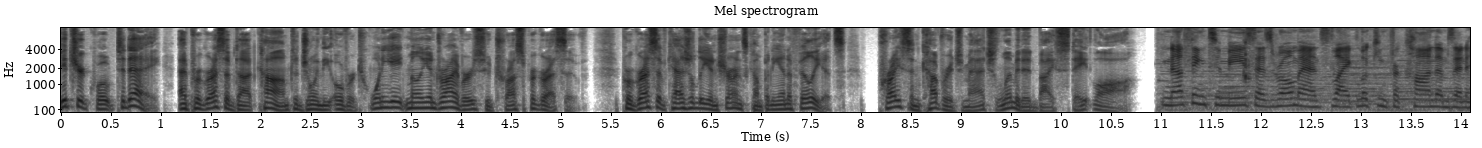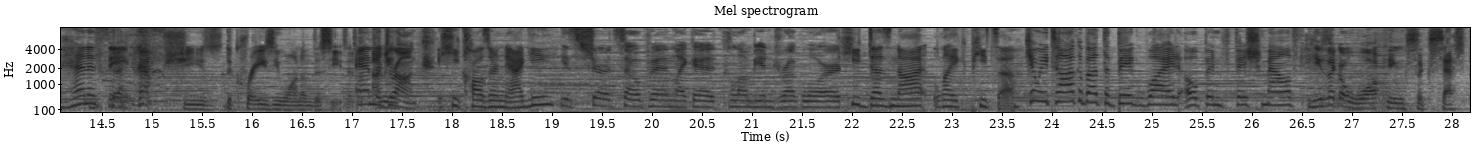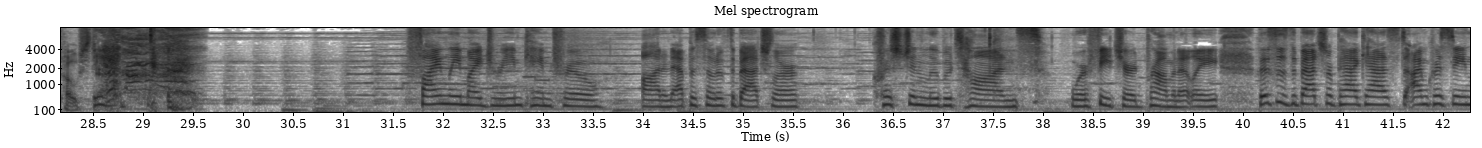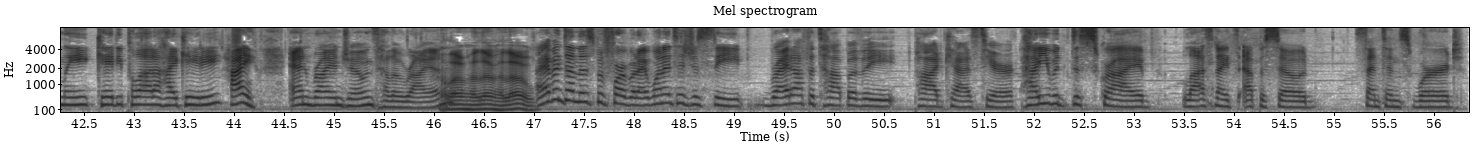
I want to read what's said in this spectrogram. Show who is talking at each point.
Speaker 1: Get your quote today at progressive.com to join the over 28 million drivers who trust Progressive. Progressive Casualty Insurance Company and Affiliates. Price and coverage match limited by state law.
Speaker 2: Nothing to me says romance like looking for condoms and Hennessy.
Speaker 3: She's the crazy one of the season.
Speaker 2: and the
Speaker 3: I mean,
Speaker 2: drunk.
Speaker 4: He calls her Naggy.
Speaker 2: His shirt's open like a Colombian drug lord.
Speaker 4: He does not like pizza.
Speaker 2: Can we talk about the big, wide open fish mouth?
Speaker 3: He's like a walking success poster.
Speaker 2: Finally, my dream came true on an episode of The Bachelor. Christian Louboutins were featured prominently. This is The Bachelor Podcast. I'm Christine Lee, Katie Pilata. Hi, Katie.
Speaker 4: Hi.
Speaker 2: And Ryan Jones. Hello, Ryan.
Speaker 3: Hello, hello, hello.
Speaker 2: I haven't done this before, but I wanted to just see right off the top of the podcast here how you would describe last night's episode, sentence, word,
